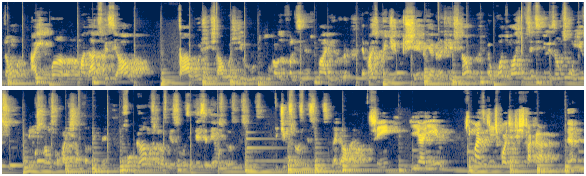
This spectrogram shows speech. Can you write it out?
Então, a irmã, uma data especial, tá hoje, está hoje de luto por causa do falecimento do marido. Né? É mais um pedido que chega e a grande questão é o quanto nós nos sensibilizamos com isso, demonstramos compaixão também. Né? Rogamos pelas pessoas, intercedemos pelas pessoas, pedimos pelas pessoas. Legal, né? Sim. E aí, o que mais a gente pode destacar? Né?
